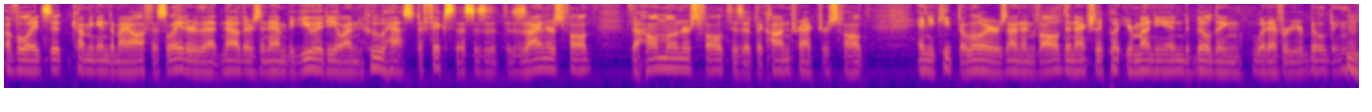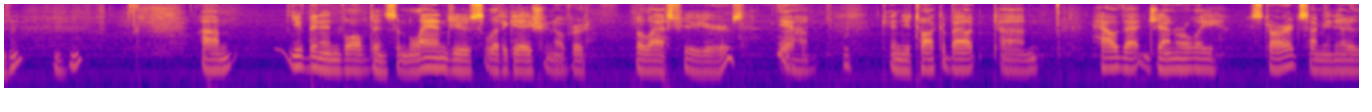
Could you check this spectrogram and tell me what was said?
avoids it coming into my office later that now there's an ambiguity on who has to fix this. Is it the designer's fault? The homeowner's fault? Is it the contractor's fault? And you keep the lawyers uninvolved and actually put your money into building whatever you're building. Mm-hmm. Mm-hmm. Um, you've been involved in some land use litigation over the last few years. Yeah. Um, can you talk about um, how that generally starts? I mean, uh,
